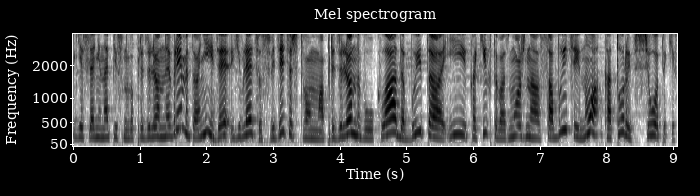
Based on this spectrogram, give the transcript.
Если они написаны в определенное время, то они являются свидетельством определенного уклада, быта и каких-то, возможно, событий, но которые все-таки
